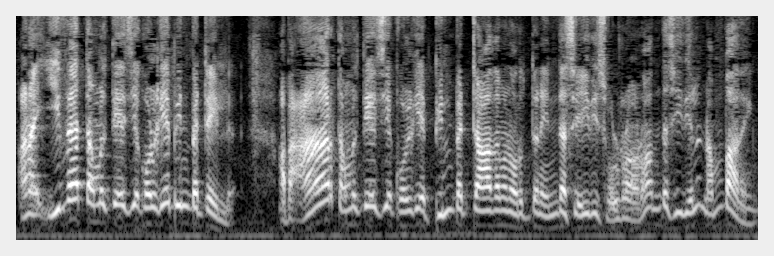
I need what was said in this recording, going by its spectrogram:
ஆனால் இவ தமிழ் தேசிய கொள்கையை பின்பற்ற இல்லை. அப்போ யார் தமிழ் தேசிய கொள்கையை பின்பற்றாதவன் ஒருத்தன் எந்த செய்தி சொல்கிறானோ அந்த செய்தியில் நம்பாதீங்க.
